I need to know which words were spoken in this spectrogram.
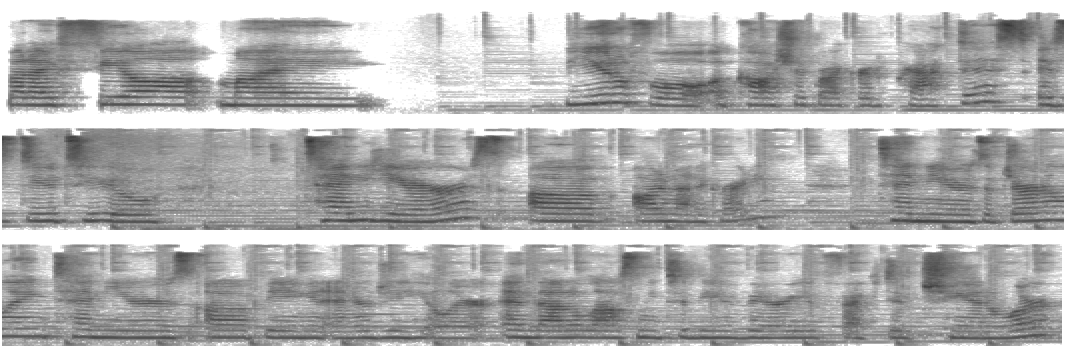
but I feel my beautiful Akashic Record practice is due to 10 years of automatic writing, 10 years of journaling, 10 years of being an energy healer, and that allows me to be a very effective channeler.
